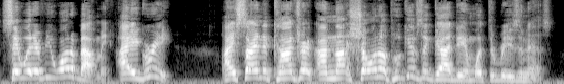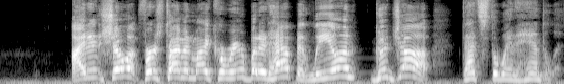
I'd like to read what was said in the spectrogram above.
Say whatever you want about me. I agree. I signed a contract. I'm not showing up. Who gives a goddamn what the reason is? I didn't show up first time in my career, but it happened. Leon, good job. That's the way to handle it.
